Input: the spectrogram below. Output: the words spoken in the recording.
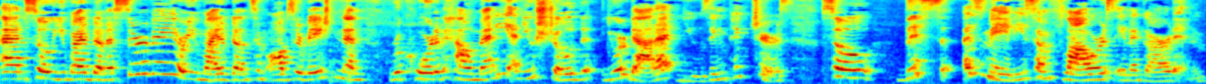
And so you might have done a survey or you might have done some observation and recorded how many and you showed your data using pictures. So this is maybe some flowers in a garden.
